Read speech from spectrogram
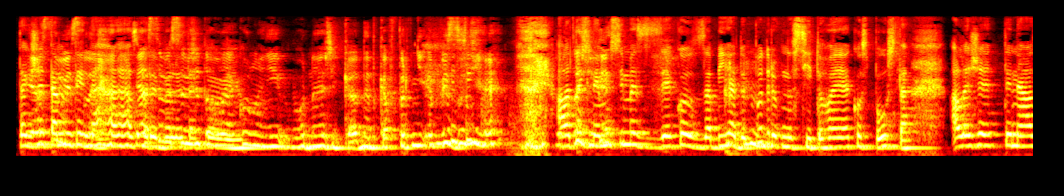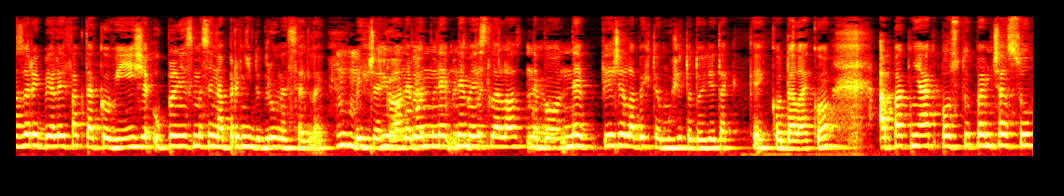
Takže já tam ty názory Já si myslím, že tohle jako není vhodné říkat hnedka v první epizodě. Ale tak nemusíme jako zabíhat do podrobností, toho je jako spousta. Ale že ty názory byly fakt takové, takový, že úplně jsme si na první dobrou nesedli, mm-hmm. bych řekla, jo, nebo ne, nemyslela, tak, nebo jo. nevěřila bych tomu, že to dojde tak jako daleko. A pak nějak postupem času,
